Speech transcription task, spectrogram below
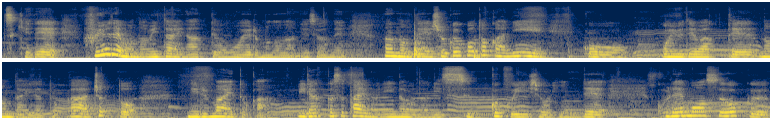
付けで冬でも飲みたいなって思えるものなんですよね。なので食後とかにこうお湯で割って飲んだりだとかちょっと寝る前とかリラックスタイムに飲むのにすっごくいい商品でこれもすごく好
